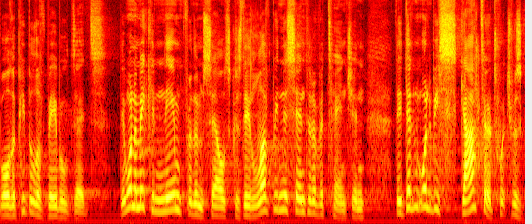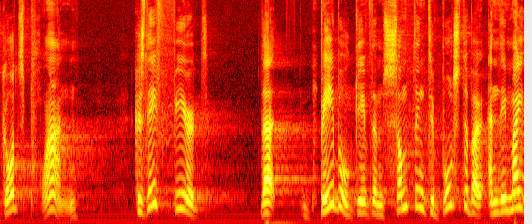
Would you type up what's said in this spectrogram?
Well, the people of Babel did. They want to make a name for themselves because they love being the center of attention. They didn't want to be scattered, which was God's plan, because they feared that Babel gave them something to boast about and they might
